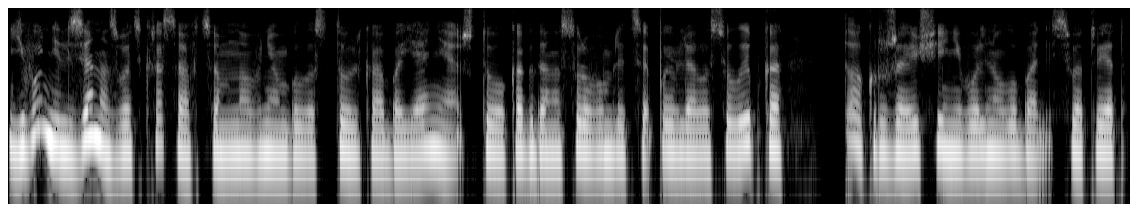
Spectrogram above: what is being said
Его нельзя назвать красавцем, но в нем было столько обаяния, что, когда на суровом лице появлялась улыбка, то окружающие невольно улыбались в ответ.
